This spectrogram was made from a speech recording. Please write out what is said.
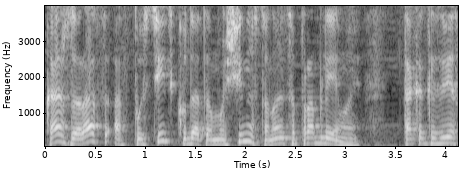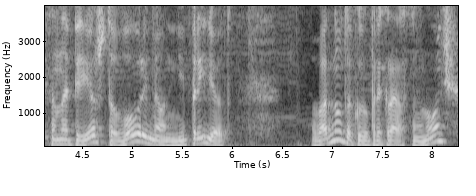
каждый раз отпустить куда-то мужчину становится проблемой, так как известно наперед, что вовремя он не придет. В одну такую прекрасную ночь,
